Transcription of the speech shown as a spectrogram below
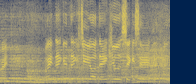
Great, Okay, thank you, thank you, Chio. Thank you, Seki Say.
